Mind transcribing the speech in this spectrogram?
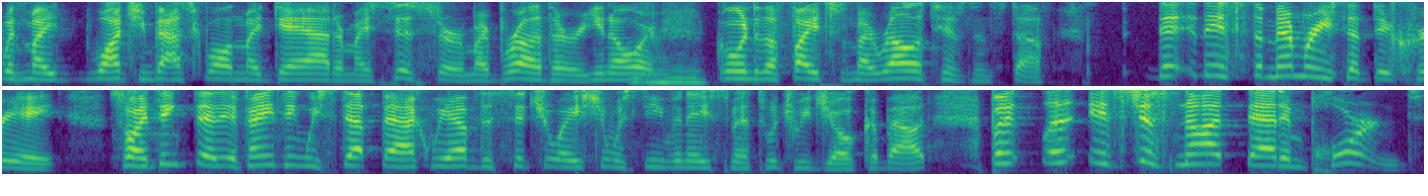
with my watching basketball with my dad or my sister or my brother you know or mm-hmm. going to the fights with my relatives and stuff it's the memories that they create. So I think that if anything, we step back. We have the situation with Stephen A. Smith, which we joke about, but it's just not that important.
